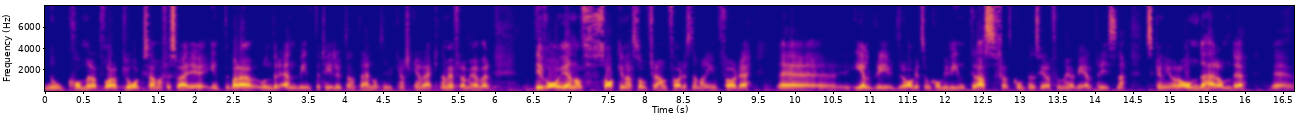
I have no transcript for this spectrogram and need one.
nog kommer att vara plågsamma för Sverige, inte bara under en vinter till utan att det här är något vi kanske kan räkna med framöver. Det var ju en av sakerna som framfördes när man införde eh, elbidraget som kom i vintras för att kompensera för de höga elpriserna. Ska ni göra om det här om det, eh,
